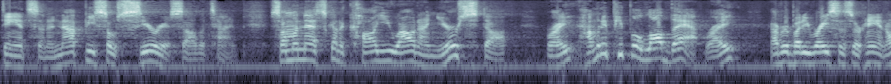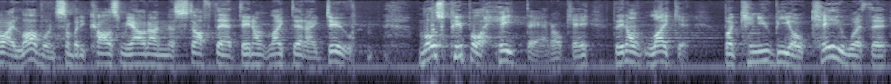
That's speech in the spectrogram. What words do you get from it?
dancing and not be so serious all the time. Someone that's going to call you out on your stuff, right? How many people love that, right? Everybody raises their hand. Oh, I love when somebody calls me out on the stuff that they don't like that I do. Most people hate that, okay? They don't like it but can you be okay with it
